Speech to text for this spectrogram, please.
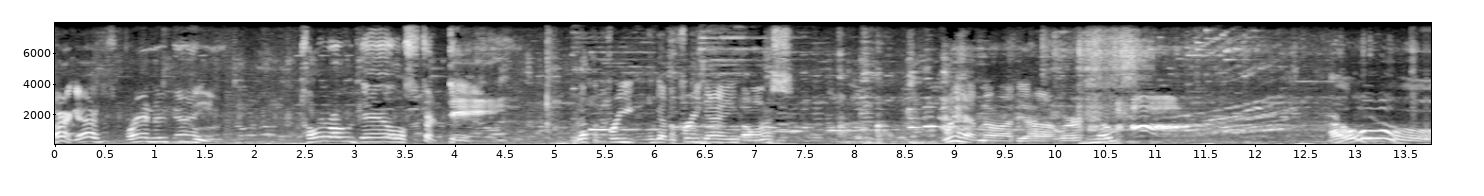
All right, guys, it's a brand new game. Toro del Suerte. We got the free. We got the free game bonus. We have no idea how it works. Nope. Oh.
